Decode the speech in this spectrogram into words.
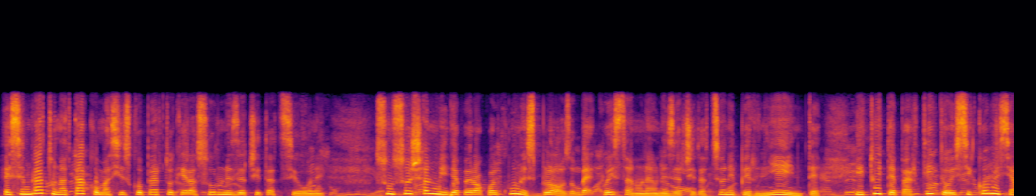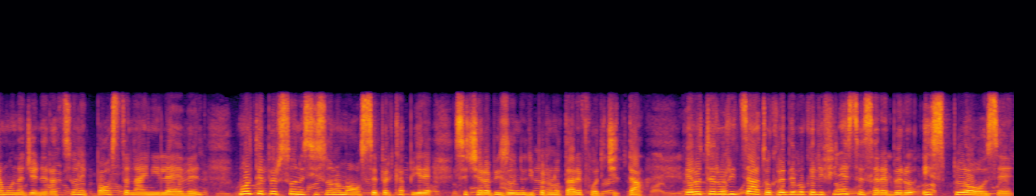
È sembrato un attacco ma si è scoperto che era solo un'esercitazione. Su social media però qualcuno è esploso, beh questa non è un'esercitazione per niente. Il tweet è partito e siccome siamo una generazione post 9-11, molte persone si sono mosse per capire se c'era bisogno di prenotare fuori città. Ero terrorizzato, credevo che le finestre sarebbero esplose esplose.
